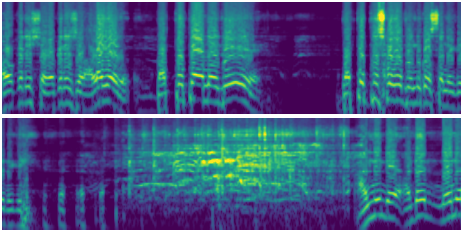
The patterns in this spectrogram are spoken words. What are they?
ఒక నిమిషం ఒక నిమిషం. అలాగే భద్రత అనేది దత్త తీసుకోవద్దు ఎందుకు వస్తాను ఇక్కడికి? అన్ని అంటే నేను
